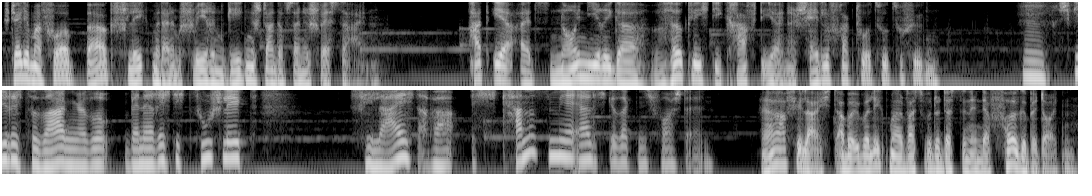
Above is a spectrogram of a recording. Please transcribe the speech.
stell dir mal vor, Burke schlägt mit einem schweren Gegenstand auf seine Schwester ein. Hat er als Neunjähriger wirklich die Kraft, ihr eine Schädelfraktur zuzufügen? Hm, schwierig zu sagen. Also, wenn er richtig zuschlägt, vielleicht, aber ich kann es mir ehrlich gesagt nicht vorstellen. Ja, vielleicht. Aber überleg mal, was würde das denn in der Folge bedeuten,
